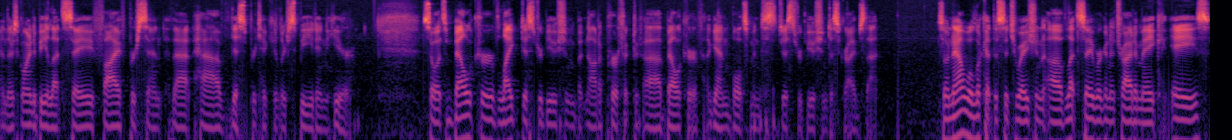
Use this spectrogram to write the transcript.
and there's going to be let's say 5% that have this particular speed in here so it's bell curve like distribution, but not a perfect uh, bell curve. Again, Boltzmann's distribution describes that. So now we'll look at the situation of, let's say we're going to try to make A's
